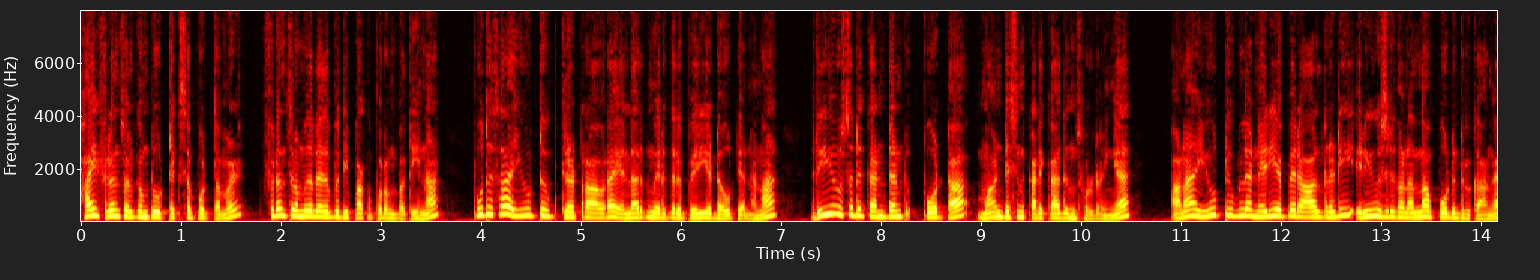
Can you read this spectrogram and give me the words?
Hi friends welcome to tech support Tamil friends நம்ம இதில் எதை பற்றி பார்க்க போகிறோம்னு பார்த்தீங்கன்னா புதுசாக யூடியூப் கிரியேட்டர் ஆகிற எல்லாருக்குமே இருக்கிற பெரிய டவுட் என்னென்னா ரீயூஸ்டு கண்டென்ட் போட்டால் மானிட்டேஷன் கிடைக்காதுன்னு சொல்கிறீங்க ஆனால் யூடியூப்பில் நிறைய பேர் ஆல்ரெடி ரீயூஸ்டு கண்டென்ட் தான் போட்டுட்ருக்காங்க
